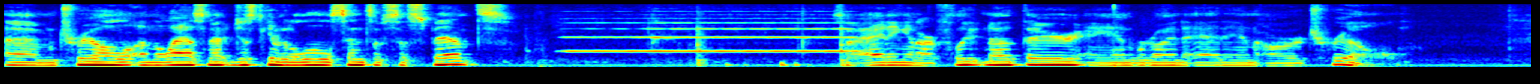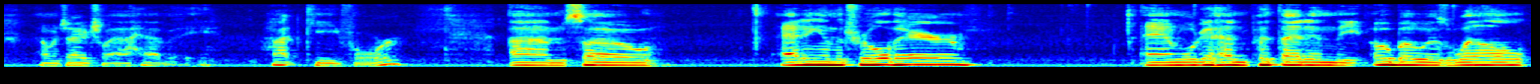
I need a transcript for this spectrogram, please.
um, trill on the last note just to give it a little sense of suspense. So adding in our flute note there, and we're going to add in our trill, uh, which actually I have a hotkey for. Um, so adding in the trill there, and we'll go ahead and put that in the oboe as well.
